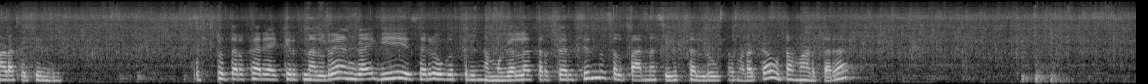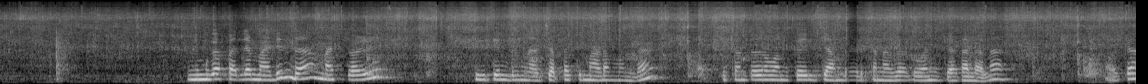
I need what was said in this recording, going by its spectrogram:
ಮಾಡಕತ್ತೇನ್ರಿ. ಅಷ್ಟು ತರಕಾರಿ ಹಾಕಿರ್ತನಲ್ರಿ, ಹಂಗಾಗಿ ಸರಿ ಹೋಗುತ್ತೆ ರೀ ನಮಗೆಲ್ಲ ತರಕಾರಿ ತಿಂದು ಸ್ವಲ್ಪ ಅನ್ನ ಸಿಗುತ್ತಲ್ರಿ, ಊಟ ಮಾಡಕ್ಕೆ ಊಟ ಮಾಡ್ತಾರೆ. ನಿಮ್ಗೆ ಪಲ್ಯ ಮಾಡಿಂದ ಮತ್ತೆ ಹೊಳ್ಳಿ ಸಿಗ್ತೀನಿ ರೀ ನಾ ಚಪಾತಿ ಮಾಡೋ ಮುಂದೆ ಯಾಕಂತಂದ್ರೆ ಒಂದು ಕೈಲಿ ಕ್ಯಾಮ್ರಾ ಹಿಡ್ತಾನೆ ಅದು ಒಂದು ಆಗಲ್ಲಲ್ಲ ಅದಕ್ಕೆ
